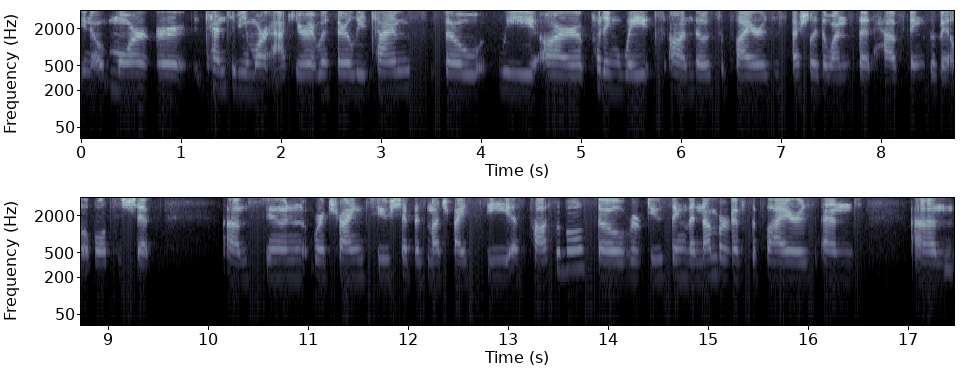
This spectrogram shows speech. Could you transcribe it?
you know more tend to be more accurate with their lead times. So we are putting weight on those suppliers especially the ones that have things available to ship um, soon. We're trying to ship as much by sea as possible so reducing the number of suppliers and um,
